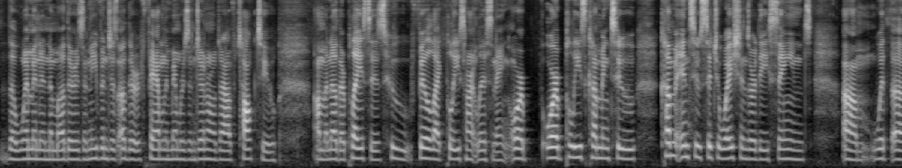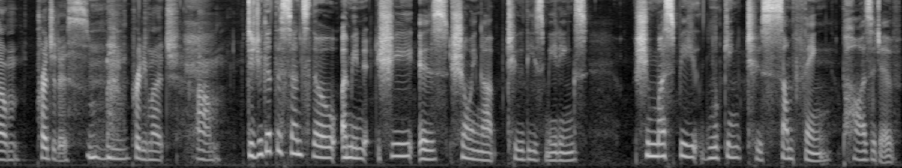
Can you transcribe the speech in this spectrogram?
the women and the mothers, and even just other family members in general that I've talked to, um, in other places who feel like police aren't listening, or or police coming to come into situations or these scenes um, with um, prejudice, mm-hmm. pretty much. Um, did you get the sense, though? I mean, she is showing up to these meetings. She must be looking to something positive.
